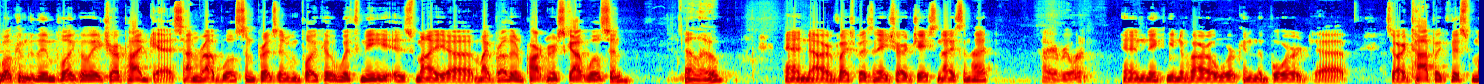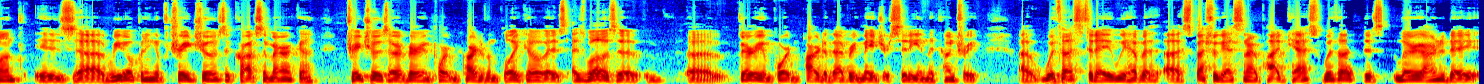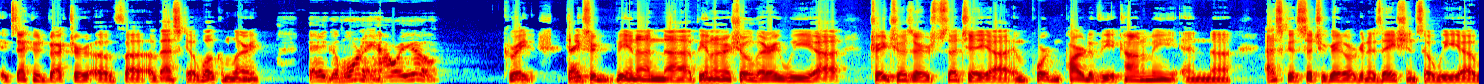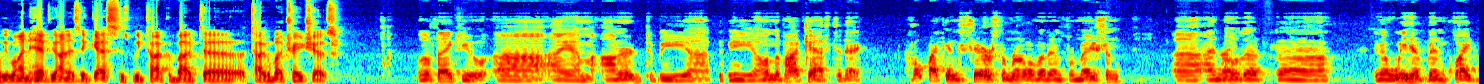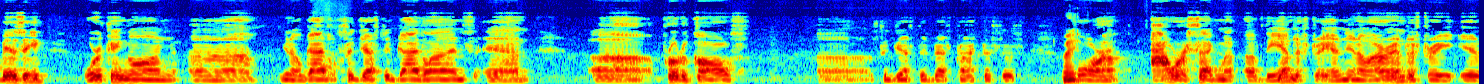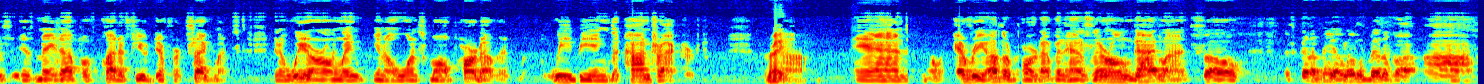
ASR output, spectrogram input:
Welcome to the Employco HR podcast. I'm Rob Wilson, president of Employco. With me is my uh, my brother and partner Scott Wilson. Hello. And our vice president of HR Jason Eisenhut. Hi, everyone. And Nikki Navarro working the board. Uh, so our topic this month is uh, reopening of trade shows across America. Trade shows are a very important part of Employco, as as well as a, a very important part of every major city in the country. Uh, with us today, we have a, a, special guest on our podcast. With us is Larry Arnaudet, Executive Director of, uh, of ESCA. Welcome, Larry. Hey, good morning. How are you? Great. Thanks for being on uh, being on our show, Larry. We uh, trade shows are such a uh, important part of the economy, and uh, ESCA is such a great organization. So we we wanted to have you on as a guest as we talk about talk about trade shows. Well, thank you. I am honored to be to be on the podcast today I hope I can share some relevant information. Uh, I know that uh, you know we have been quite busy working on uh, you know guide, suggested guidelines and uh, protocols, uh, suggested best practices right. for our segment of the industry. And you know our industry is is made up of quite a few different segments. You know we are only you know one small part of it. We being the contractors. Right uh, and you know, every other part of it has their own guidelines. So it's going to be a little bit of a uh,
